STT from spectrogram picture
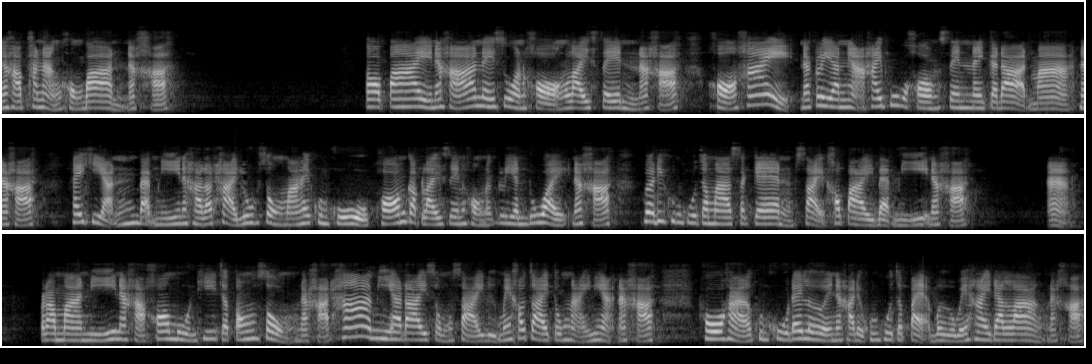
นะคะผนังของบ้านนะคะ ต่อไปนะคะในส่วนของลายเซ็นนะคะ ขอให้นักเรียนเนี่ยให้ผู้ปกครองเซ็นในกระดาษมานะคะให้เขียนแบบนี้นะคะ แล้วถ่ายรูปส่งมาให้คุณครู พร้อมกับลายเซ็นของนักเรียนด้วยนะคะ เพื่อที่คุณครูจะมาสแกนใส่เข้าไปแบบนี้นะคะ อะประมาณนี้นะคะข้อมูลที่จะต้องส่งนะคะ ถ้ามีอะไรสงสัยหรือไม่เข้าใจตรงไหนเนี่ยนะคะ โทรหาคุณครูได้เลยนะคะ เดี๋ยวคุณครูจะแปะเบอร์ไว้ให้ด้านล่างนะคะ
